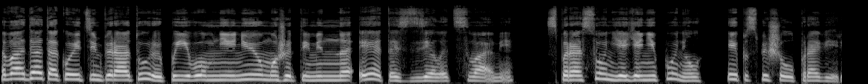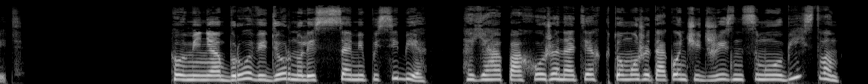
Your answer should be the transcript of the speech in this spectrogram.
Вода такой температуры, по его мнению, может именно это сделать с вами. С просонья я не понял и поспешил проверить. У меня брови дернулись сами по себе. Я похожа на тех, кто может окончить жизнь самоубийством?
